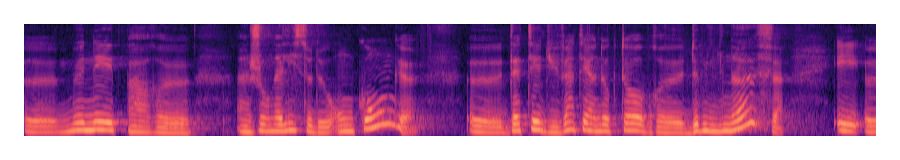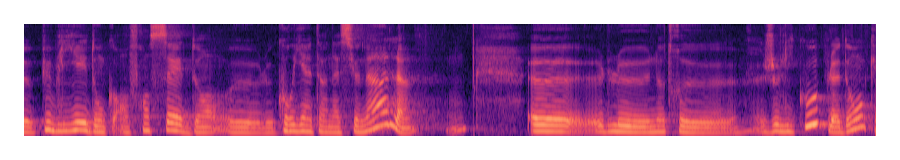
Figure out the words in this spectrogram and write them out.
menée par un journaliste de Hong Kong, datée du 21 octobre 2009 et publiée donc en français dans le Courrier international, notre joli couple donc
